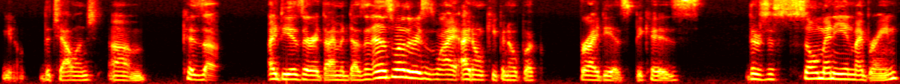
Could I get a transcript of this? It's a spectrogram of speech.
you know the challenge. Um because uh, ideas are a dime a dozen. And that's one of the reasons why i don't keep a notebook for ideas because there's just so many in my brain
